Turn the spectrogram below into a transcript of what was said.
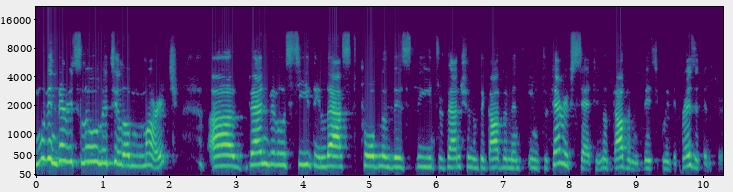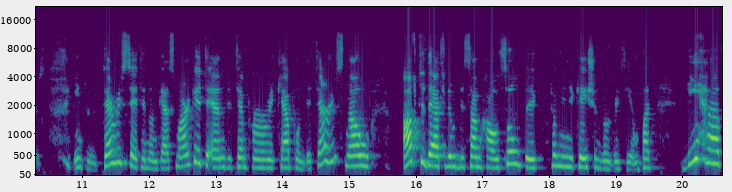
moving very slowly till March. Uh, then we will see the last problem with the intervention of the government into tariff setting, not government, basically the president first, into tariff setting on gas market and the temporary cap on the tariffs. Now, after that will be somehow solved, the communication will resume. But we have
